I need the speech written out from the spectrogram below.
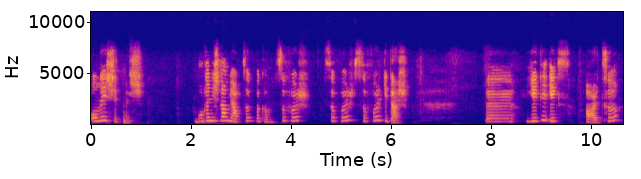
10'a eşitmiş. Buradan işlem yaptık. Bakın 0, 0, 0 gider. Ee, 7x artı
